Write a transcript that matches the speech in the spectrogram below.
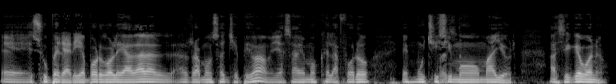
eh, superaría por goleada al, al Ramón Sánchez Pizjuán. Ya sabemos que el aforo es muchísimo mayor. Así que bueno,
